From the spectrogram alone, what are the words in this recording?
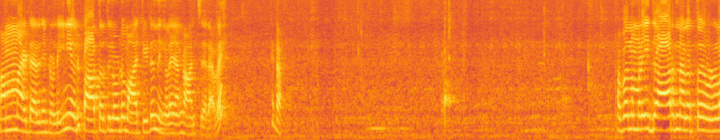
നന്നായിട്ട് അരഞ്ഞിട്ടുണ്ട്. ഇനി ഒരു പാത്രത്തിലോട്ട് മാറ്റിയിട്ട് നിങ്ങളെ ഞാൻ കാണിച്ചു തരാവേ. കേട്ടോ? അപ്പോൾ നമ്മൾ ഈ ജാറിനകത്തുള്ള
